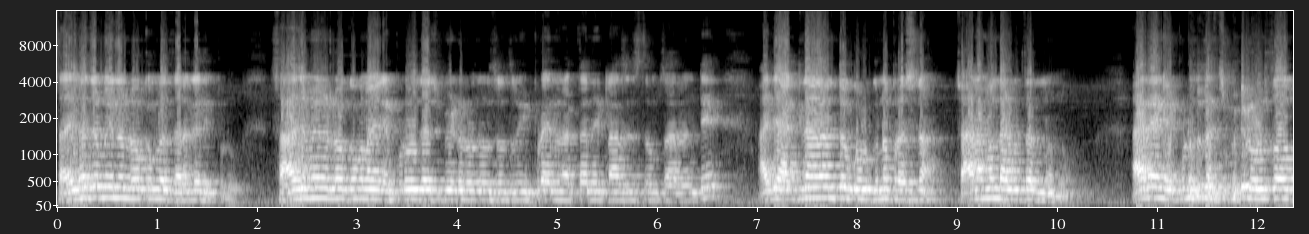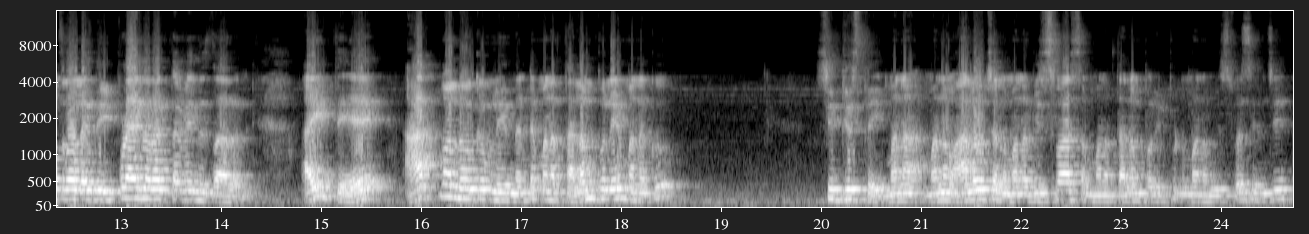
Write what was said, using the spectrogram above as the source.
సహజమైన లోకంలో జరగదు ఇప్పుడు. సహజమైన లోకంలో ఆయన ఎప్పుడో చచ్చిపోయాడు రెండు వందల సంవత్సరం ఇప్పుడు ఆయన రక్తాన్ని ఎట్లా ఆశిస్తాం సార్ అంటే అది అజ్ఞానంతో కూడుకున్న ప్రశ్న. చాలామంది అడుగుతారు నన్ను. ఆయన ఆయన ఎప్పుడో చచ్చిపోయి రెండు సంవత్సరాలు అయితే ఇప్పుడు ఆయన రక్తం సార్ అని. అయితే ఆత్మలోకంలో ఏంటంటే మన తలంపులే మనకు సిద్ధిస్తాయి. మన మన ఆలోచన మన విశ్వాసం మన తలంపులు ఇప్పుడు మనం విశ్వసించి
